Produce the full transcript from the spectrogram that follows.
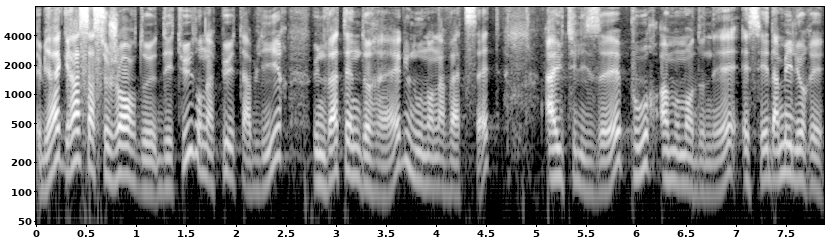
Eh bien, grâce à ce genre d'études, on a pu établir une vingtaine de règles, nous on en a 27, à utiliser pour, à un moment donné, essayer d'améliorer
